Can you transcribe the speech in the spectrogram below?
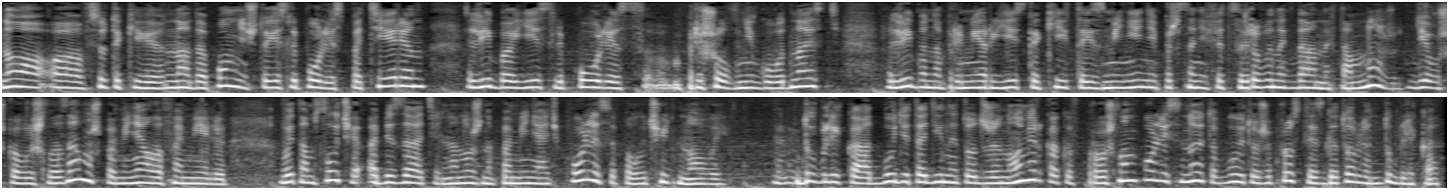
Но э, все-таки надо помнить, что если полис потерян, либо если полис пришел в негодность, негодность, либо, например, есть какие-то изменения персонифицированных данных, там, ну, девушка вышла замуж, поменяла фамилию. В этом случае обязательно нужно поменять полис и получить новый. Дубликат. Будет один и тот же номер, как и в прошлом полисе, но это будет уже просто изготовлен дубликат.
